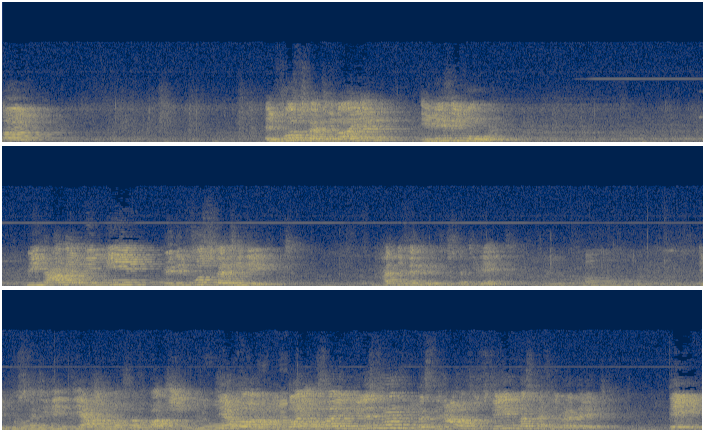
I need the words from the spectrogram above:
طيب. ال phosphatidyl inositol بيتعمل من مين؟ من ال phosphatidate حد فاكر ال phosphatidate؟ آه. ال phosphatidate دي عشان ما هو دي عبارة عن. diacylglycerol بس معاها فوسفات ماسكه في نمره 3 تاني.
